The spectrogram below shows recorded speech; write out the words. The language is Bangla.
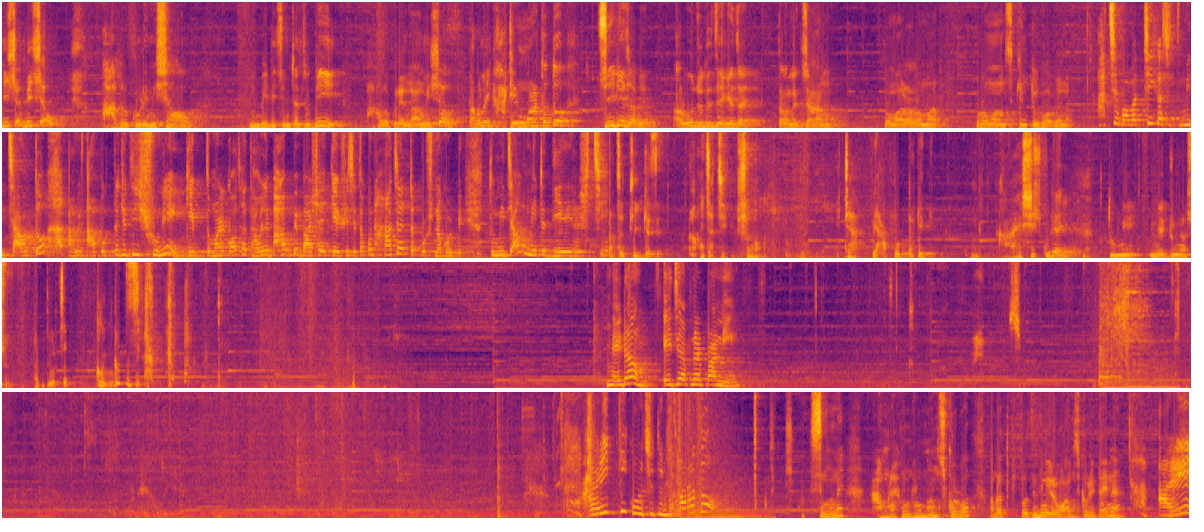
মিশাও মিশাও। ভালো করে মিশাও। মেডিসিনটা যদি ভালো করে না মিশাও তাহলে ঘাটের মরাটা তো জেগে যাবে। আর ও যদি জেগে যায় তাহলে জান তোমার আর আমার রোমান্স কিন্তু হবে না। আচ্ছা বাবা ঠিক আছে তুমি যাও তো। আর ওই আপদটা যদি শুনে কি তোমার কথা তাহলে ভাববে বাসায় কে এসেছে তখন হাজারটা প্রশ্ন করবে। তুমি যাও আমি এটা দিয়েই আসছি। আচ্ছা ঠিক আছে। আমি যাচ্ছি শোনো। এটা আপদটাকে খায় শেষ করে তুমি বেডরুমে আসো। আমি সাথে আমি করতেছি। ম্যাডাম, এই যে আপনার পানি। আরে, কি করছ তুমি? ছাড়ো তো। কি করতেছি মানে? আমরা এখন রোমান্স করব, আমরা তো প্রতিদিনই রোমান্স করি, তাই না? আরে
